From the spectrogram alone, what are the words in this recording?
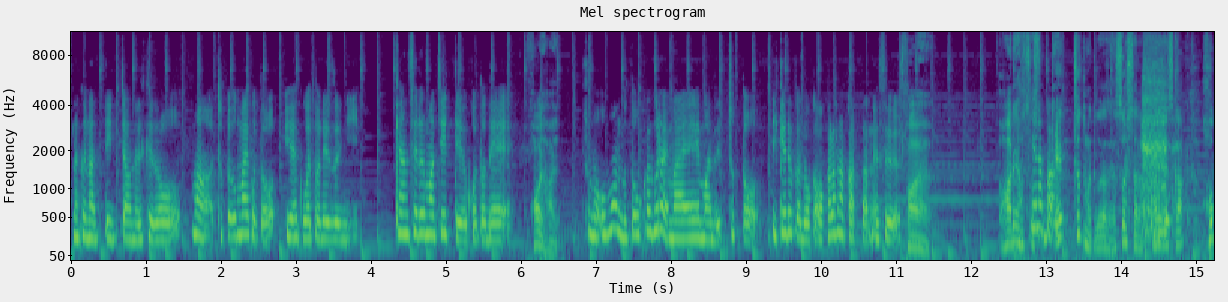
なくなっていっちゃうんですけどまあちょっとうまいこと予約が取れずにキャンセル待ちっていうことではいはい。そのお盆の10日ぐらい前までちょっと行けるかどうかわからなかったんです。はい。あれ、そえ、ちょっと待ってください。そしたら、あれですか？北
